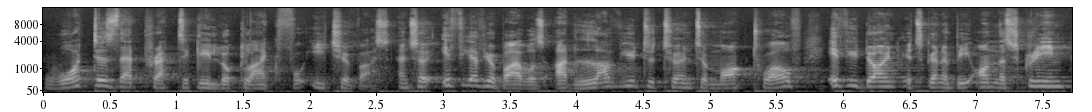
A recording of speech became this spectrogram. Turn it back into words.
what does that practically look like for each of us? And so, if you have your Bibles, I'd love you to turn to Mark 12. If you don't, it's going to be on the screen.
